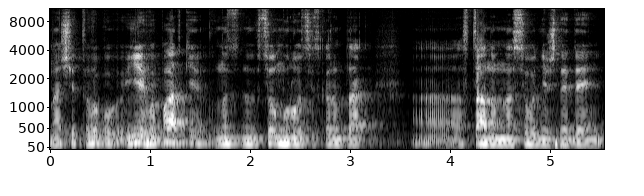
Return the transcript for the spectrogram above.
Значить, є випадки в цьому році, скажімо так, станом на сьогоднішній день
